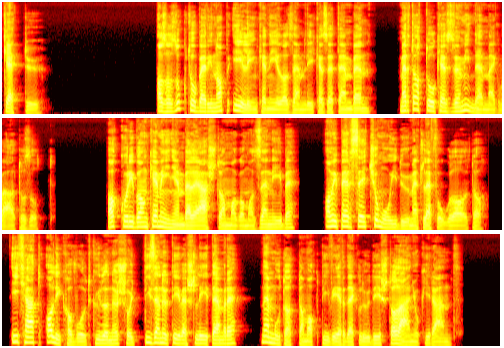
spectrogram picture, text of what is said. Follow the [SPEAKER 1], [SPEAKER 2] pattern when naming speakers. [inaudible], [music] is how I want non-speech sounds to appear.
[SPEAKER 1] Kettő. Az az októberi nap élénken él az emlékezetemben, mert attól kezdve minden megváltozott. Akkoriban keményen beleástam magam a zenébe, ami persze egy csomó időmet lefoglalta. Így hát alig ha volt különös, hogy 15 éves létemre nem mutattam aktív érdeklődést a lányok iránt.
